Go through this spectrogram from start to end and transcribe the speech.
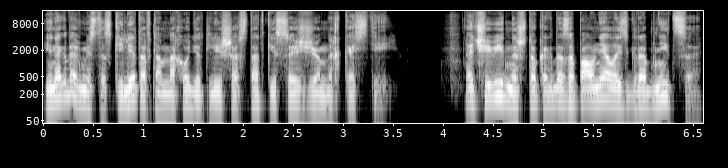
Иногда вместо скелетов там находят лишь остатки сожженных костей. Очевидно, что когда заполнялась гробница,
